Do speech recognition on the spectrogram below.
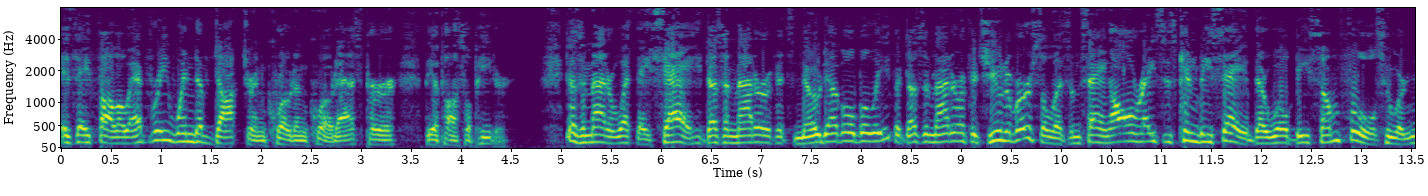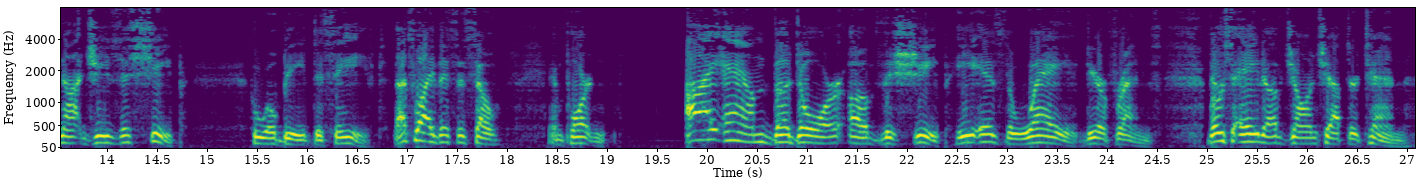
is they follow every wind of doctrine, quote unquote, as per the apostle Peter. It doesn't matter what they say. It doesn't matter if it's no devil belief. It doesn't matter if it's universalism saying all races can be saved. There will be some fools who are not Jesus sheep who will be deceived. That's why this is so important. I am the door of the sheep. He is the way, dear friends. Verse 8 of John chapter 10.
